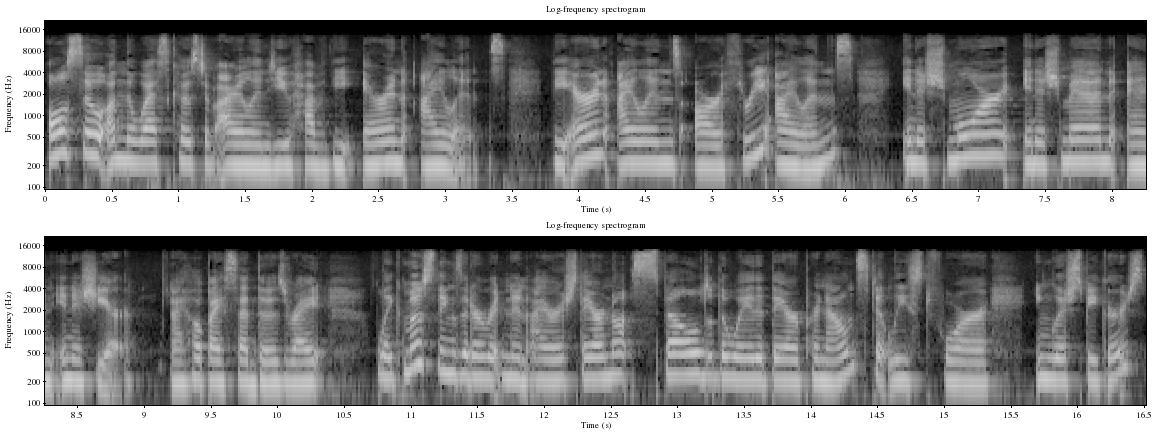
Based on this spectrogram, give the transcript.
Also, on the west coast of Ireland, you have the Aran Islands. The Aran Islands are three islands Inishmore, Inishmaan, and Inisheer. I hope I said those right. Like most things that are written in Irish, they are not spelled the way that they are pronounced, at least for English speakers.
